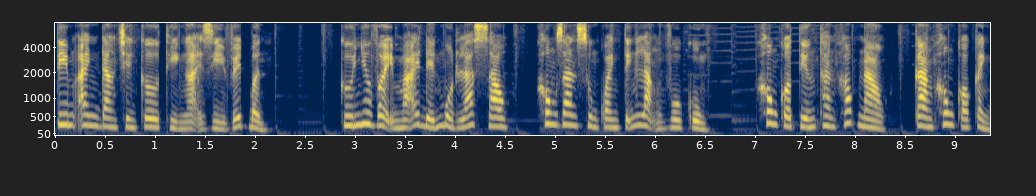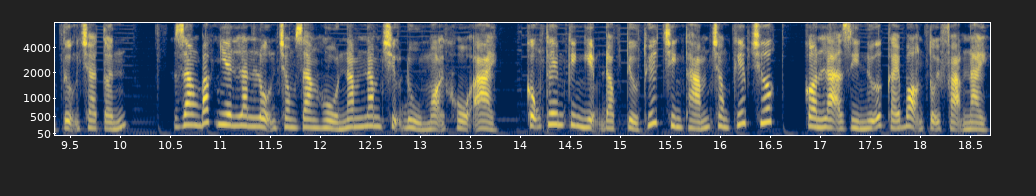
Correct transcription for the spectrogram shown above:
tim anh đang trên cơ thì ngại gì vết bẩn. Cứ như vậy mãi đến một lát sau, không gian xung quanh tĩnh lặng vô cùng. Không có tiếng than khóc nào, càng không có cảnh tượng tra tấn. Giang Bắc Nhiên lăn lộn trong giang hồ 5 năm chịu đủ mọi khổ ải, cộng thêm kinh nghiệm đọc tiểu thuyết trinh thám trong kiếp trước, còn lạ gì nữa cái bọn tội phạm này.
